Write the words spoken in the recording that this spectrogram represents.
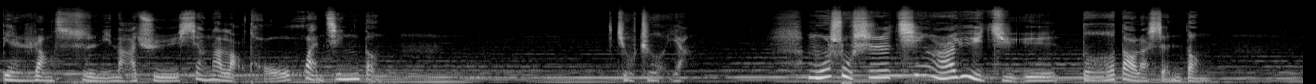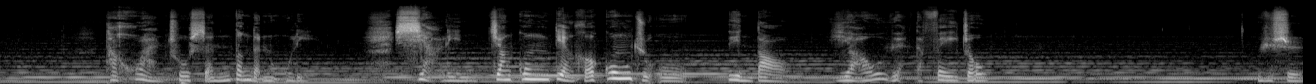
便让侍女拿去向那老头换金灯。就这样。魔术师轻而易举得到了神灯，他唤出神灯的奴隶，下令将宫殿和公主运到遥远的非洲。于是，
